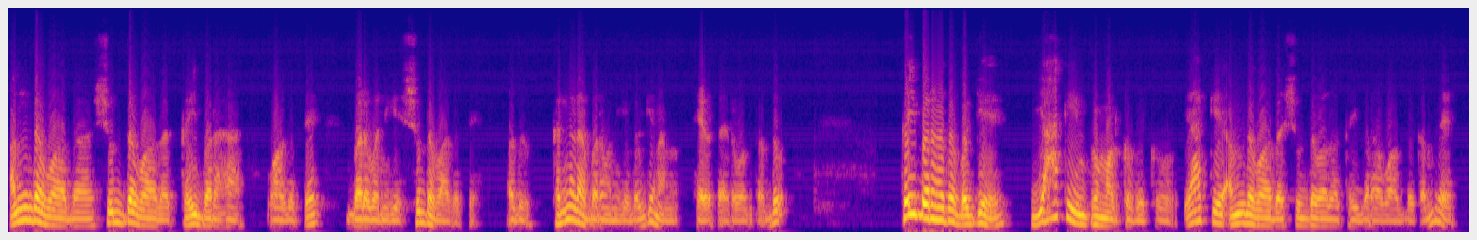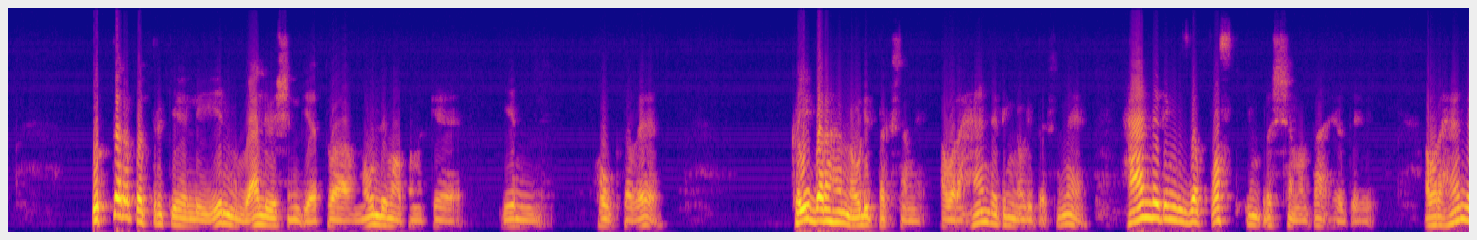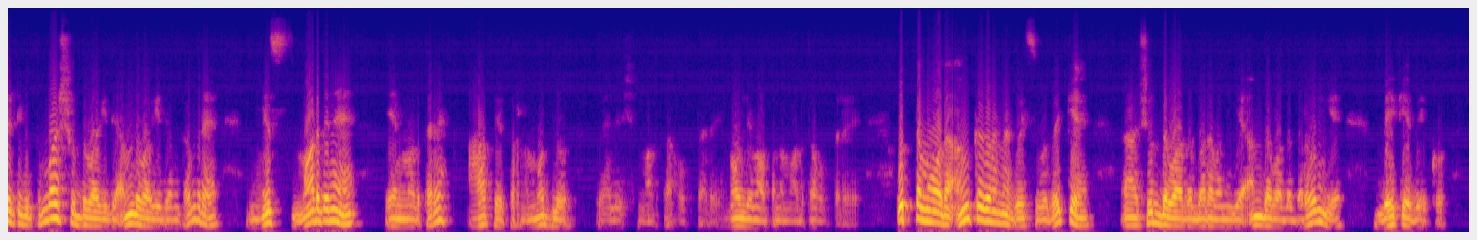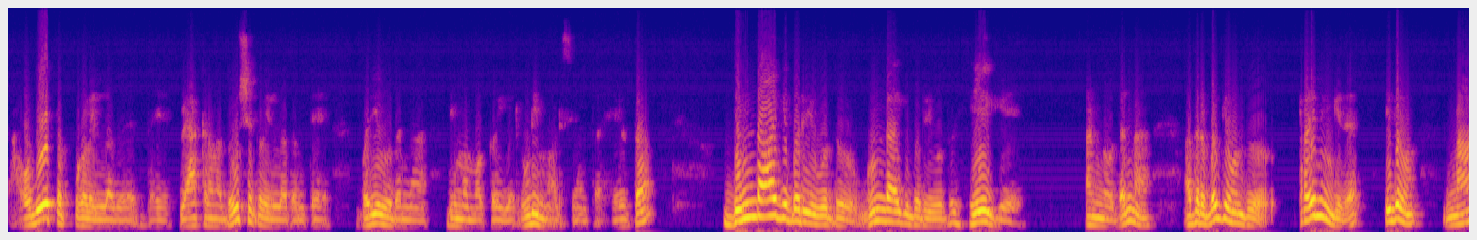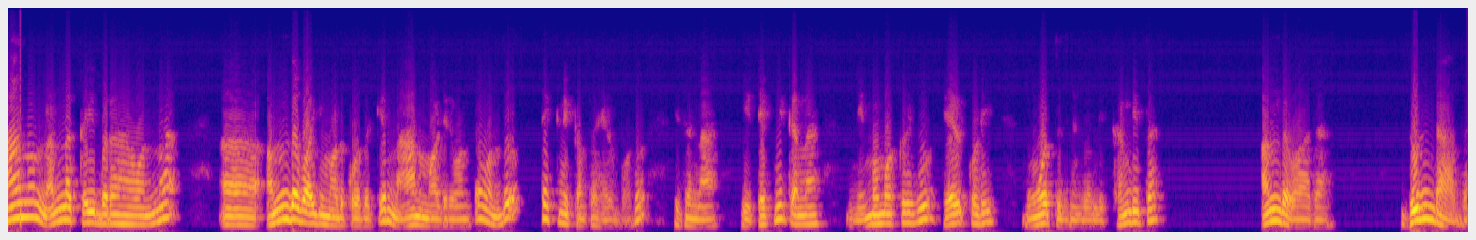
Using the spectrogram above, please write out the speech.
ಅಂದವಾದ, ಶುದ್ಧವಾದ ಕೈ ಬರಹವಾಗುತ್ತೆ ಬರವಣಿಗೆ ಶುದ್ಧವಾಗುತ್ತೆ. ಅದು ಕನ್ನಡ ಬರವಣಿಗೆ ಬಗ್ಗೆ ನಾನು ಹೇಳ್ತಾ ಇರುವಂಥದ್ದು. ಕೈ ಬರಹದ ಬಗ್ಗೆ ಯಾಕೆ ಇಂಪ್ರೂವ್ ಮಾಡ್ಕೋಬೇಕು? ಯಾಕೆ ಅಂದವಾದ, ಶುದ್ಧವಾದ ಕೈ ಬರಹವಾಗಬೇಕಂದ್ರೆ ಉತ್ತರ ಪತ್ರಿಕೆಯಲ್ಲಿ ಏನು ವ್ಯಾಲ್ಯೂಯೇಷನ್ಗೆ ಅಥವಾ ಮೌಲ್ಯಮಾಪನಕ್ಕೆ ಏನ್ ಹೋಗ್ತವೆ? ಕೈ ಬರಹ ನೋಡಿದ ತಕ್ಷಣ ಅವರ ಹ್ಯಾಂಡ್ ರೈಟಿಂಗ್ ನೋಡಿದ ತಕ್ಷಣ handwriting is the first impression ಅಂತ ಹೇಳ್ತೇವೆ. ಅವರ ಹ್ಯಾಂಡ್ ರೈಟಿಂಗ್ ತುಂಬಾ ಶುದ್ಧವಾಗಿದೆ, ಅಂದವಾಗಿದೆ ಅಂತಂದ್ರೆ ಮಿಸ್ ಮಾಡ್ದೇನೆ ಏನ್ ಮಾಡ್ತಾರೆ? ಆ ಪೇಪರ್ನ ಮೊದಲು ವ್ಯಾಲ್ಯೂಯೇಷನ್ ಮಾಡ್ತಾ ಹೋಗ್ತಾರೆ, ಮೌಲ್ಯಮಾಪನ ಮಾಡ್ತಾ ಹೋಗ್ತಾರೆ. ಉತ್ತಮವಾದ ಅಂಕಗಳನ್ನ ಗಳಿಸುವುದಕ್ಕೆ ಶುದ್ಧವಾದ ಬರವಣಿಗೆ, ಅಂದವಾದ ಬರವಣಿಗೆ ಬೇಕೇ ಬೇಕು. ಯಾವುದೇ ತಪ್ಪುಗಳಿಲ್ಲದಂತೆ ವ್ಯಾಕರಣ ದೋಷಗಳಿಲ್ಲದಂತೆ ಬರೆಯುವುದನ್ನ ನಿಮ್ಮ ಮಕ್ಕಳಿಗೆ ರೂಢಿ ಮಾಡಿಸಿ ಅಂತ ಹೇಳ್ತಾ ದುಂಡಾಗಿ ಬರೆಯುವುದು, ಗುಂಡಾಗಿ ಬರೆಯುವುದು ಹೇಗೆ ಅನ್ನೋದನ್ನ ಅದರ ಬಗ್ಗೆ ಒಂದು ಟ್ರೈನಿಂಗ್ ಇದೆ. ಇದು ನಾನು ನನ್ನ ಕೈ ಬರಹವನ್ನ ಅಂದವಾಗಿ ಮಾಡ್ಕೊಳ್ಳೋದಕ್ಕೆ ನಾನು ಮಾಡಿರುವಂತ ಒಂದು ಟೆಕ್ನಿಕ್ ಅಂತ ಹೇಳ್ಬೋದು. ಇದನ್ನ ಈ ಟೆಕ್ನಿಕ್ ಅನ್ನ ನಿಮ್ಮ ಮಕ್ಕಳಿಗೂ ಹೇಳ್ಕೊಡಿ. ಮೂವತ್ತು ದಿನಗಳಲ್ಲಿ ಖಂಡಿತ ಅಂದವಾದ, ದುಂಡಾದ,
